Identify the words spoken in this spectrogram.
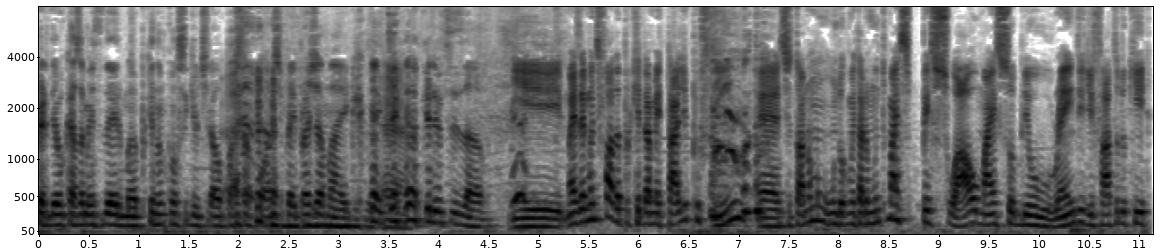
perdeu o casamento da irmã porque não conseguiu tirar o passaporte pra ir pra Jamaica. que é o que ele precisava. E- mas é muito foda, porque da metade pro fim é, se torna um, um documentário muito mais pessoal, mais sobre o Randy de fato do que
